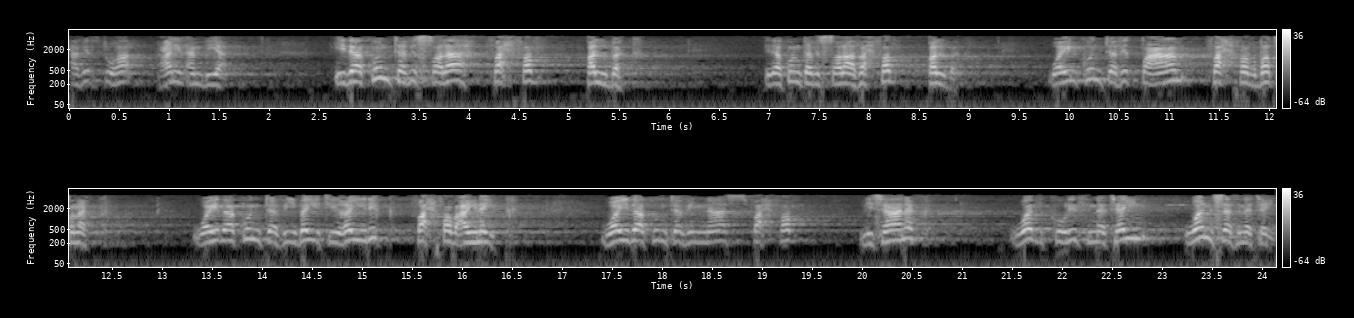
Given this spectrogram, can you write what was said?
حفظتها عن الأنبياء. إذا كنت في الصلاة فاحفظ قلبك. إذا كنت في الصلاة فاحفظ قلبك. وإن كنت في الطعام فاحفظ بطنك. وإذا كنت في بيت غيرك فاحفظ عينيك. وإذا كنت في الناس فاحفظ لسانك. واذكر اثنتين وانس اثنتين.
